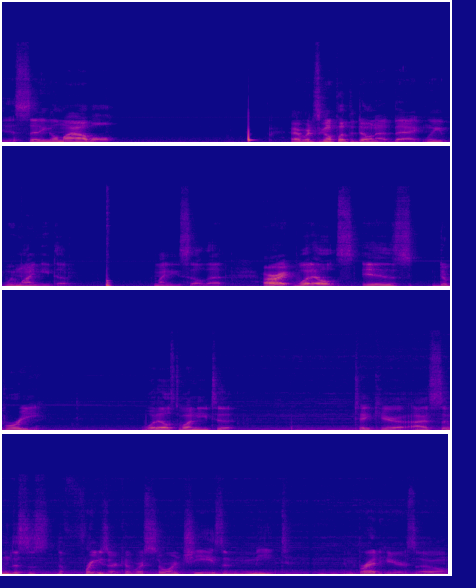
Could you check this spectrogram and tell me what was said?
It is sitting on my eyeball. Alright, we're just gonna put the donut back. We we might need to might need to sell that. Alright, what else is debris? What else do I need to take care of? I assume this is the freezer because we're storing cheese and meat and bread here, so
